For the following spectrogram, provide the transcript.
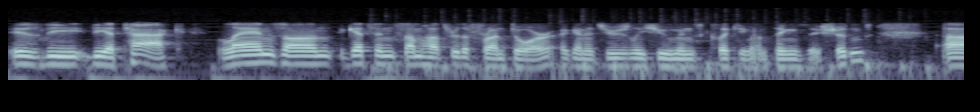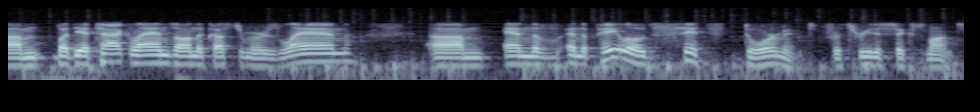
is the the attack lands on gets in somehow through the front door. Again, it's usually humans clicking on things they shouldn't. Um, but the attack lands on the customer's LAN, um, and the and the payload sits dormant for three to six months.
